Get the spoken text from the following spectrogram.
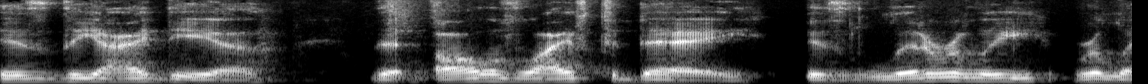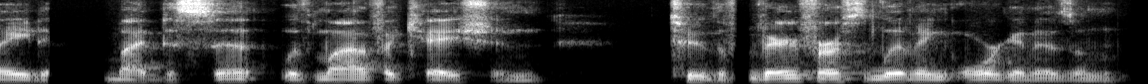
is the idea that all of life today is literally related by descent with modification to the very first living organism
